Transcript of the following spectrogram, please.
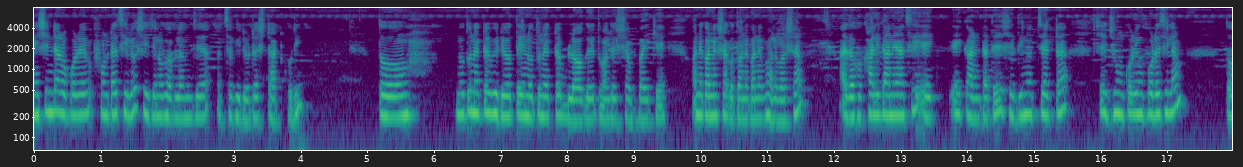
মেশিনটার ওপরে ফোনটা ছিল, সেই জন্য ভাবলাম যে আচ্ছা ভিডিওটা স্টার্ট করি। তো নতুন একটা ভিডিওতে, নতুন একটা ব্লগে তোমাদের সবাইকে অনেক অনেক স্বাগত, অনেক অনেক ভালোবাসা। আর দেখো, খালি কানে আছি, এই এই কানটাতে সেদিন হচ্ছে একটা, সেই ঝুমকরিং পরেছিলাম তো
